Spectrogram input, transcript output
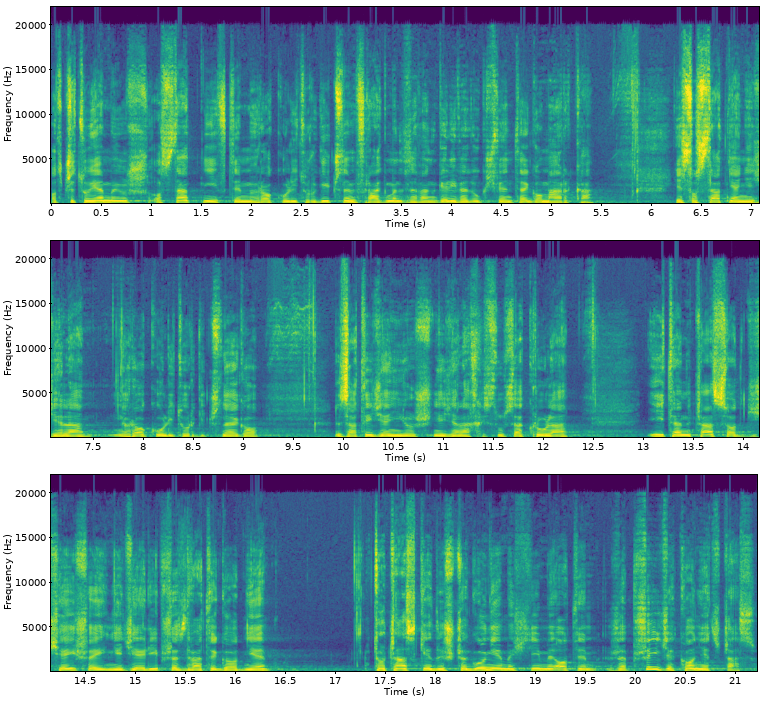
odczytujemy już ostatni w tym roku liturgicznym fragment z Ewangelii według świętego Marka. Jest ostatnia niedziela roku liturgicznego, za tydzień już niedziela Chrystusa Króla. I ten czas od dzisiejszej niedzieli przez dwa tygodnie to czas, kiedy szczególnie myślimy o tym, że przyjdzie koniec czasu.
